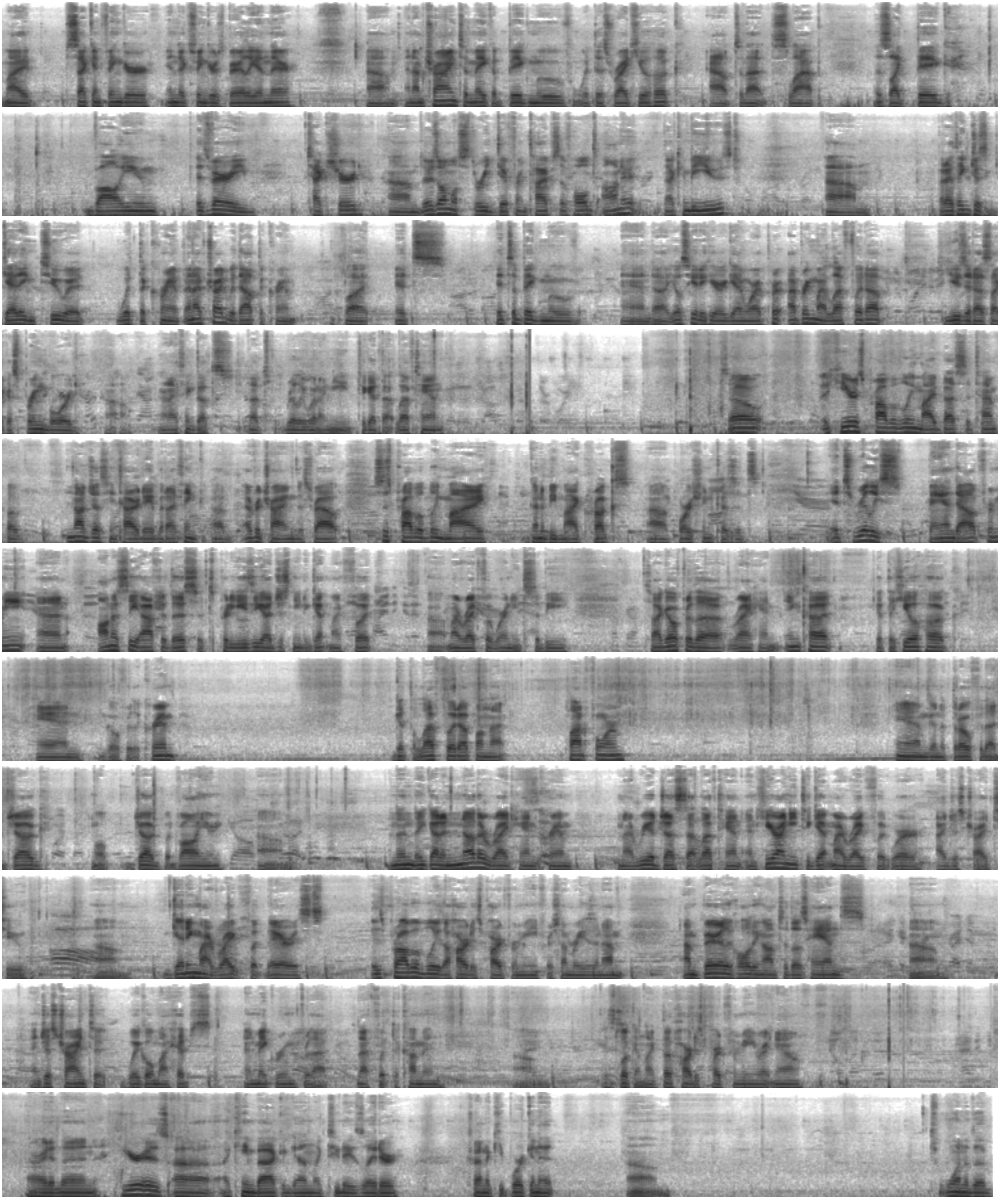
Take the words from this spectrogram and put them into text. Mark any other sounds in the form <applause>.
my second finger, index finger is barely in there. Um, and I'm trying to make a big move with this right heel hook out to that slap. This like big volume. It's very textured. Um, there's almost three different types of holds on it that can be used. Um, but I think just getting to it with the crimp, and I've tried without the crimp, but it's it's a big move, and uh, you'll see it here again where I, I bring my left foot up to use it as like a springboard, uh, and I think that's that's really what I need to get that left hand. So here's probably my best attempt of not just the entire day, but I think uh, ever trying this route. This is probably my going to be my crux uh, portion because it's it's really spanned out for me. And honestly, after this, it's pretty easy. I just need to get my foot, uh, my right foot where it needs to be. So I go for the right hand in cut, get the heel hook, and go for the crimp. Get the left foot up on that platform. And I'm going to throw for that jug well, jug, but volume. Um, and then they got another right hand crimp, and I readjust that left hand. And here I need to get my right foot where I just tried to. Um, getting my right foot there is is probably the hardest part for me for some reason. I'm I'm barely holding onto those hands, um, and just trying to wiggle my hips and make room for that that foot to come in. Um, is looking like the hardest part for me right now. All right, and then here is, uh, I came back again like two days later, trying to keep working it. Um, it's one of the,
